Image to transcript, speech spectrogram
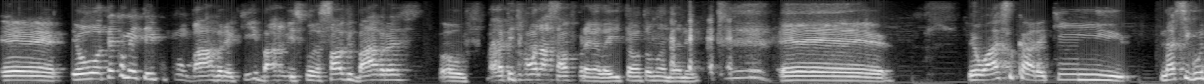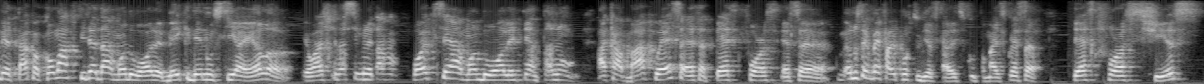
é, eu até comentei com, com Bárbara aqui, Bárbara, minha esposa, salve Bárbara, Oh, ela pediu pra mandar salve pra ela aí, então eu tô mandando aí. é, eu acho, cara, que na segunda etapa, como a filha da Amanda Waller meio que denuncia ela, eu acho que na segunda etapa pode ser a Amanda Waller tentando acabar com essa, essa Task Force, essa. Eu não sei como é que fala em português, cara, desculpa, mas com essa Task Force X.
